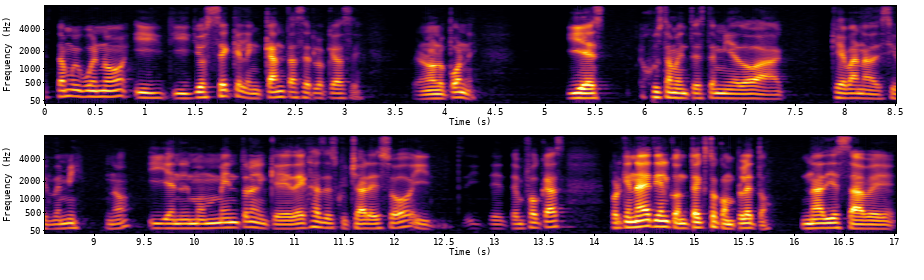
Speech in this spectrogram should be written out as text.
está muy bueno y, y yo sé que le encanta hacer lo que hace, pero no lo pone. Y es justamente este miedo a qué van a decir de mí, ¿no? Y en el momento en el que dejas de escuchar eso y, te, enfocas, porque nadie tiene el contexto completo, nadie sabe,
